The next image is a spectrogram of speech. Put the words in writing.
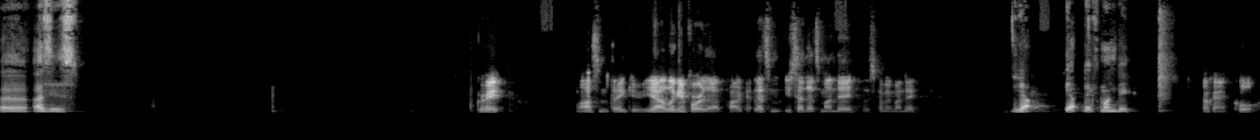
as is. Great. Awesome. Thank you. Yeah, looking forward to that podcast. That's you said that's Monday. This coming Monday. Yeah. Yeah. Next Monday. Okay, cool,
